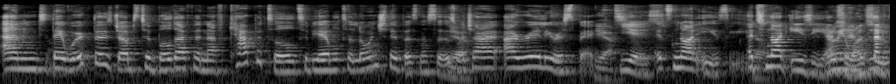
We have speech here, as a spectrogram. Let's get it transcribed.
And they work those jobs to build up enough capital to be able to launch their businesses, Yeah. which I, I really respect. Yeah. Yes. It's not easy. It's Yeah. not easy. I also, mean once like you,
